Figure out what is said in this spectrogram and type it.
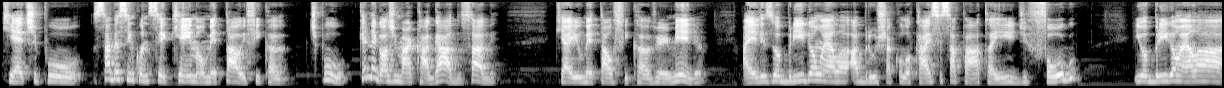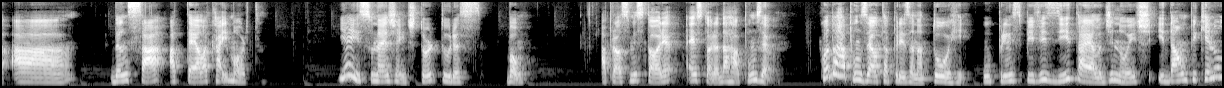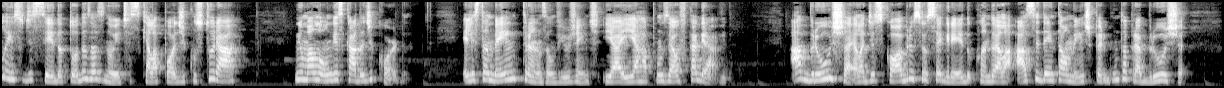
que é tipo, sabe assim quando você queima o metal e fica tipo, aquele negócio de marcar gado, sabe? Que aí o metal fica vermelho. Aí eles obrigam ela, a bruxa, a colocar esse sapato aí de fogo e obrigam ela a dançar até ela cair morta. E é isso, né, gente? Torturas. Bom, a próxima história é a história da Rapunzel. Quando a Rapunzel tá presa na torre, o príncipe visita ela de noite e dá um pequeno lenço de seda todas as noites que ela pode costurar em uma longa escada de corda. Eles também transam, viu, gente? E aí a Rapunzel fica grávida. A bruxa, ela descobre o seu segredo quando ela acidentalmente pergunta para a bruxa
